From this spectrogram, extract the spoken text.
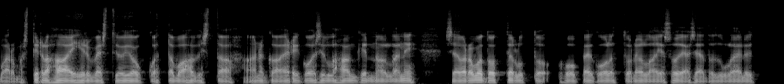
varmasti rahaa ei hirveästi ole joukkuetta vahvistaa ainakaan erikoisilla hankinnoilla, niin seuraavat ottelut on HPKlle todella isoja. Sieltä tulee nyt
